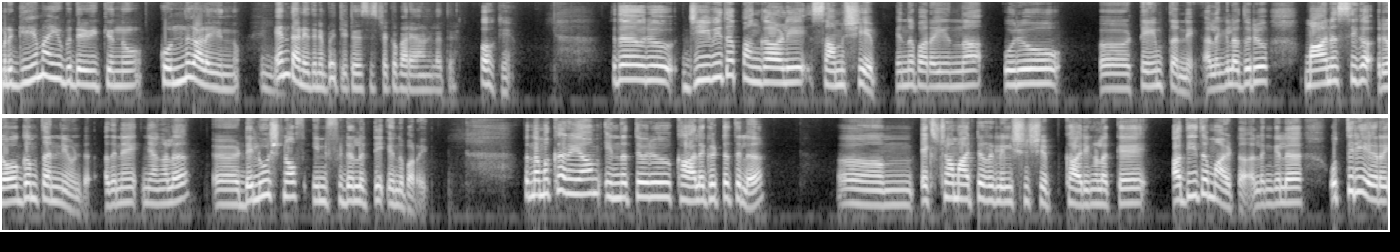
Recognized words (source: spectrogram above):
മൃഗീയമായി ഉപദ്രവിക്കുന്നു കൊന്നുകളയുന്നു. എന്താണ് ഇതിനെ പറ്റിയിട്ട് സിസ്റ്റർക്ക് പറയാനുള്ളത്? ഓക്കെ. ഇത് ഒരു ജീവിത പങ്കാളി സംശയം എന്ന് പറയുന്ന ഒരു ടൈം തന്നെ അല്ലെങ്കിൽ അതൊരു മാനസിക രോഗം തന്നെയുണ്ട്. അതിനെ ഞങ്ങൾ ഡെലൂഷൻ ഓഫ് ഇൻഫിഡലിറ്റി എന്ന് പറയും. ഇപ്പം നമുക്കറിയാം ഇന്നത്തെ ഒരു കാലഘട്ടത്തിൽ എക്സ്ട്രാ മാറ്റർ റിലേഷൻഷിപ്പ് കാര്യങ്ങളൊക്കെ അതീതമായിട്ട് അല്ലെങ്കിൽ ഒത്തിരിയേറെ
